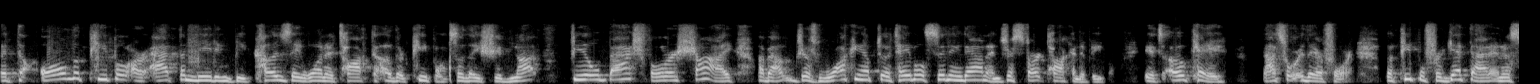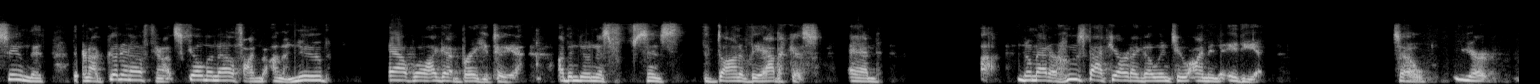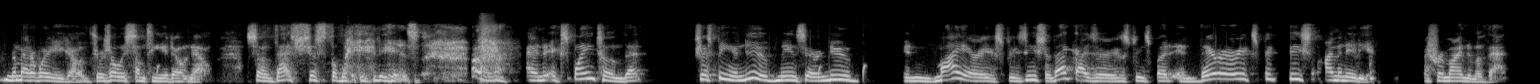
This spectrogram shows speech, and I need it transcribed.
that the, all the people are at the meeting because they want to talk to other people. So they should not feel bashful or shy about just walking up to a table, sitting down, and just start talking to people. It's okay. That's what we're there for. But people forget that and assume that they're not good enough, they're not skilled enough, I'm, I'm a noob. Yeah, well, I got to break it to you. I've been doing this since the dawn of the abacus. And uh, no matter whose backyard I go into, I'm an idiot. So you're no matter where you go, there's always something you don't know. So that's just the way it is. and explain to them that just being a noob means they're a noob in my area of expertise or that guy's area of expertise, but in their area of expertise, I'm an idiot. Just remind them of that.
